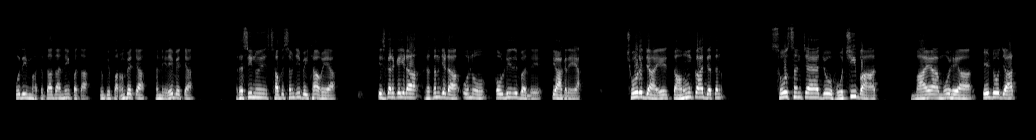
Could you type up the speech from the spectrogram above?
ਉਹਦੀ ਮਹੱਤਤਾ ਦਾ ਨਹੀਂ ਪਤਾ, ਕਿਉਂਕਿ ਭਰਮ ਵਿੱਚ ਆ, ਹਨੇਰੇ ਵਿੱਚ ਆ। ਰਸੀ ਨੂੰ ਸਭ ਸਮਝੀ ਬੈਠਾ ਹੋਇਆ। ਇਸ ਕਰਕੇ ਜਿਹੜਾ ਰਤਨ ਜਿਹੜਾ, ਉਹਨੂੰ ਕੌਡੀ ਦੇ ਬਦਲੇ ਤਿਆਗ ਰਿਹਾ। ਛੋੜ ਜਾਏ ਤਾਹੂ ਕਾ ਜਤਨ, ਸੋ ਸੰਚੈ ਜੋ ਹੋਛੀ ਬਾਤ, ਮਾਇਆ ਮੋਹਿਆ ਟੇਡੋ ਜਾਤ।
